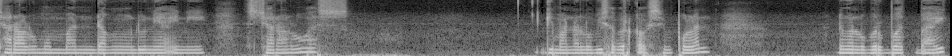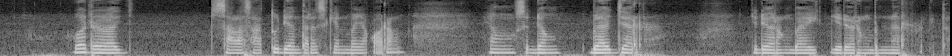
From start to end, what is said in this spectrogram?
cara lu memandang dunia ini secara luas. Gimana lu bisa berkesimpulan? Dengan lu berbuat baik lu adalah salah satu di antara sekian banyak orang yang sedang belajar jadi orang baik jadi orang benar gitu.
